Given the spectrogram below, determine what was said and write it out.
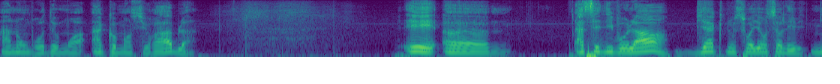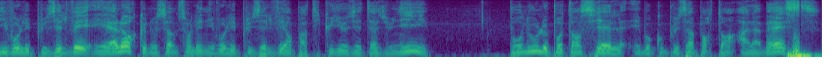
un nombre de mois incommensurable. Et euh, à ces niveaux-là, bien que nous soyons sur les niveaux les plus élevés, et alors que nous sommes sur les niveaux les plus élevés, en particulier aux États-Unis, pour nous, le potentiel est beaucoup plus important à la baisse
